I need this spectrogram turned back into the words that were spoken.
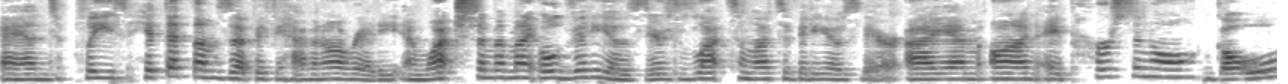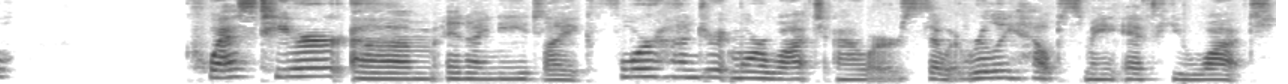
And please hit that thumbs up if you haven't already and watch some of my old videos. There's lots and lots of videos there. I am on a personal goal quest here um, and I need like 400 more watch hours. So it really helps me if you watch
